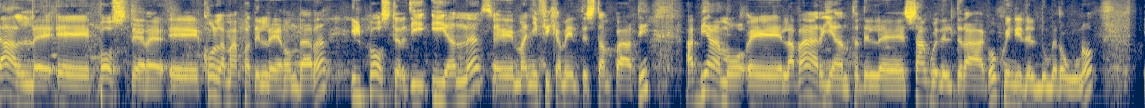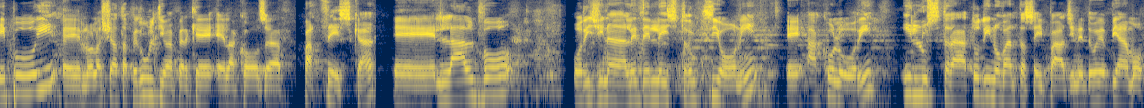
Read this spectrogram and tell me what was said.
Dal eh, poster eh, con la mappa dell'Erondar, il poster di Ian, eh, magnificamente stampati. Abbiamo eh, la variant del sangue del drago, quindi del numero 1. E poi eh, l'ho lasciata per ultima perché è la cosa pazzesca. eh, l'albo originale delle istruzioni a colori illustrato di 96 pagine dove abbiamo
